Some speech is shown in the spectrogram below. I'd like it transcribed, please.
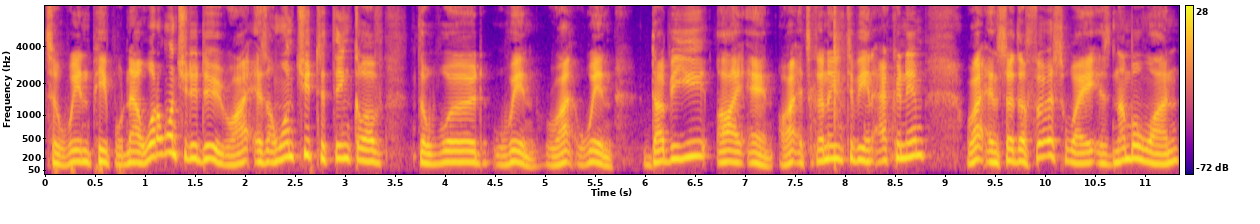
to win people. Now what i want you to do right is i want you to think of the word win right? Win. W I N. All right, it's going to need to be an acronym, right? And so the first way is number one,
